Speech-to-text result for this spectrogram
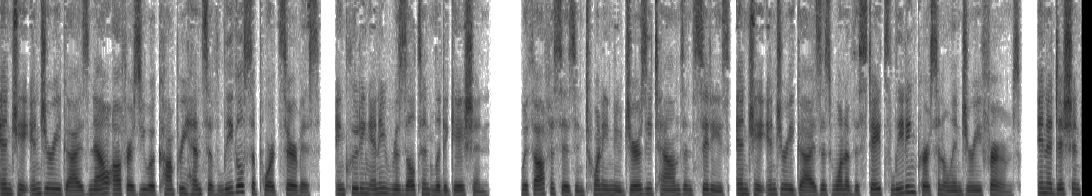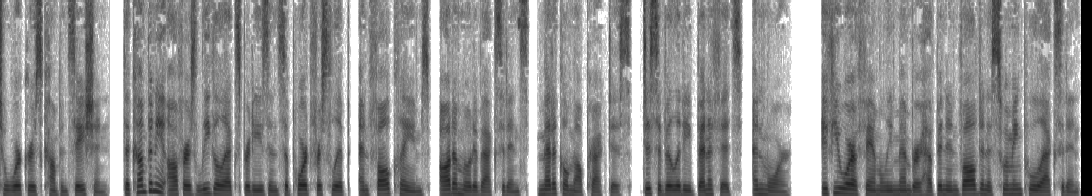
NJ Injury Guys now offers you a comprehensive legal support service, including any resultant litigation. With offices in 20 New Jersey towns and cities, NJ Injury Guys is one of the state's leading personal injury firms. In addition to workers' compensation, the company offers legal expertise and support for slip and fall claims, automotive accidents, medical malpractice, disability benefits, and more. If you or a family member have been involved in a swimming pool accident,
